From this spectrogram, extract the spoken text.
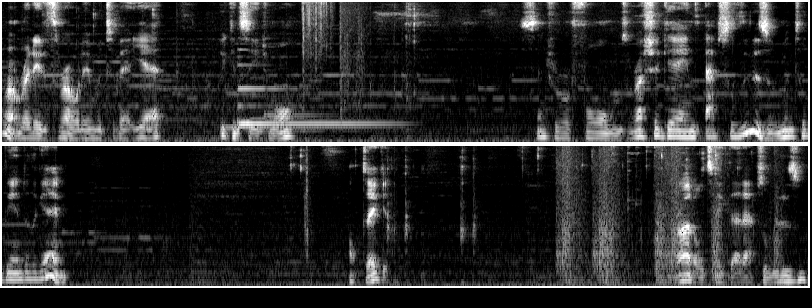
we're not ready to throw it in with Tibet yet. We can siege more. Central reforms. Russia gains absolutism until the end of the game. I'll take it. Alright, I'll take that absolutism.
